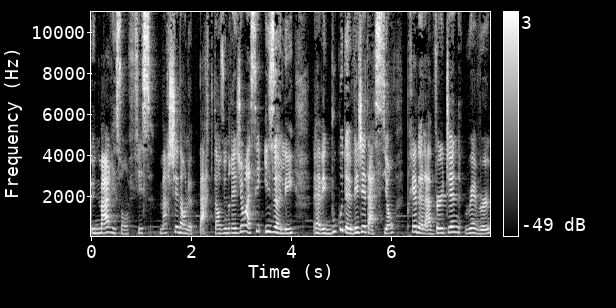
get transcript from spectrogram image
une mère et son fils marchaient dans le parc, dans une région assez isolée, avec beaucoup de végétation, près de la Virgin River,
